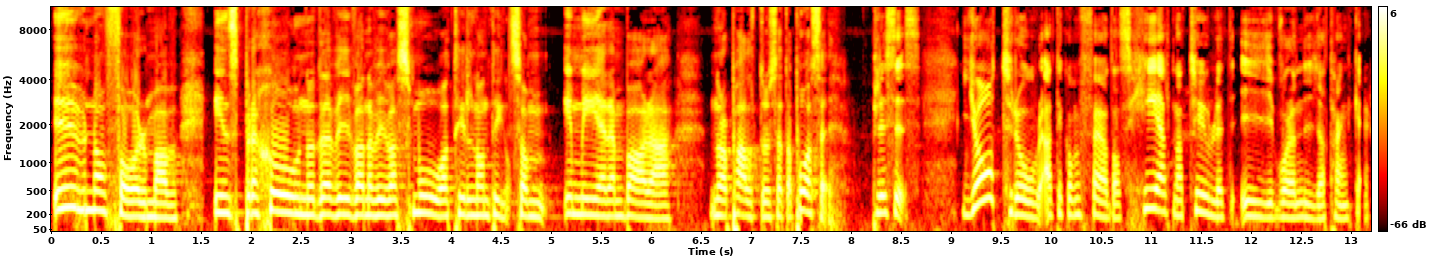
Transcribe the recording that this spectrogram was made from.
ur någon form av inspiration och där vi var när vi var små till någonting som är mer än bara några paltor att sätta på sig. Precis. Jag tror att det kommer födas helt naturligt i våra nya tankar.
